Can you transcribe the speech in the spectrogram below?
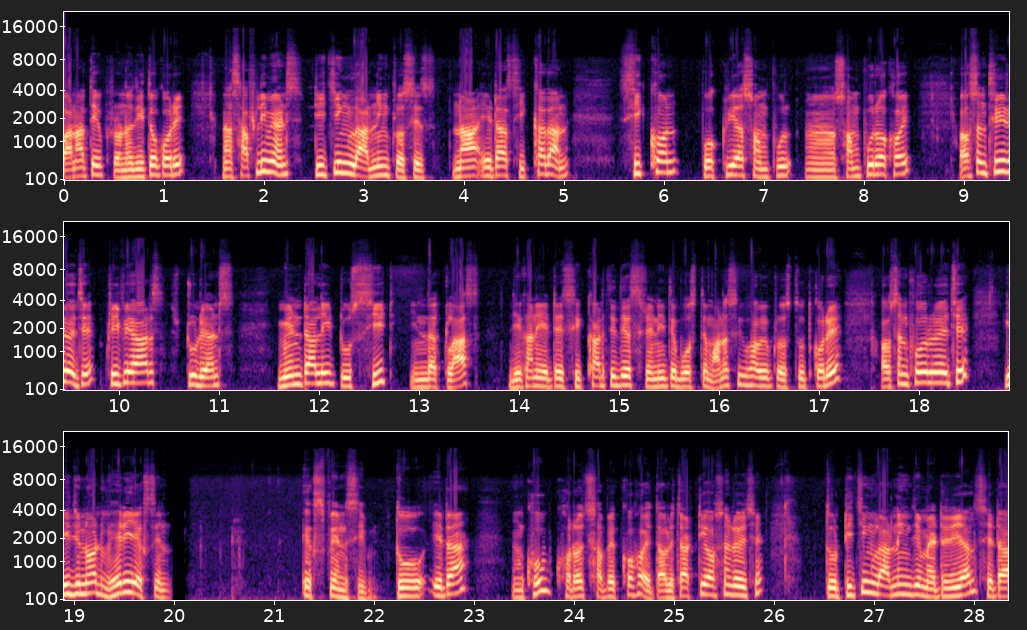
বানাতে প্রণোদিত করে। না সাপ্লিমেন্টস টিচিং লার্নিং প্রসেস না এটা শিক্ষাদান, শিক্ষণ প্রক্রিয়া সম্পূরক হয়। অপশান থ্রি রয়েছে prepare students mentally to sit in the class যেখানে এটি শিক্ষার্থীদের শ্রেণীতে বসতে মানসিকভাবে প্রস্তুত করে। অপশান ফোর রয়েছে ইজ নট ভেরি এক্সেন এক্সপেন্সিভ তো এটা খুব খরচ সাপেক্ষ হয়। তাহলে চারটি অপশান রয়েছে। তো টিচিং লার্নিং যে ম্যাটেরিয়াল সেটা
